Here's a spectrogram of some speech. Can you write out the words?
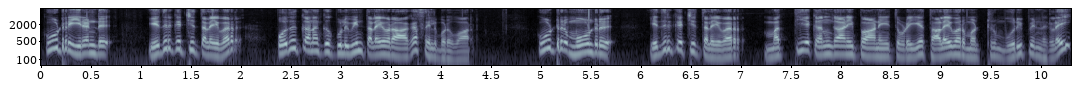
கூற்று இரண்டு எதிர்க்கட்சி தலைவர் பொது கணக்கு குழுவின் தலைவராக செயல்படுவார். கூற்று மூன்று எதிர்க்கட்சி தலைவர் மத்திய கண்காணிப்பு ஆணையத்துடைய தலைவர் மற்றும் உறுப்பினர்களை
